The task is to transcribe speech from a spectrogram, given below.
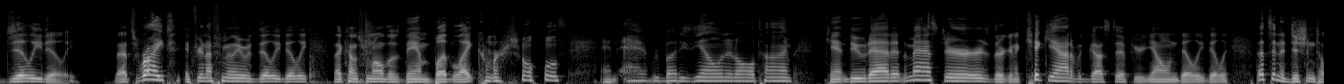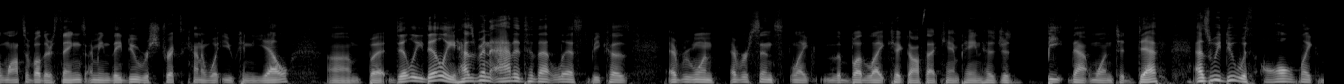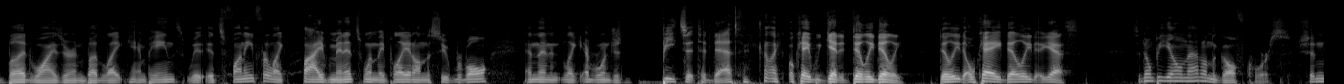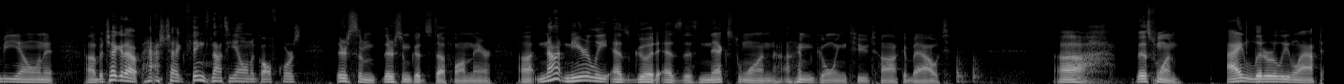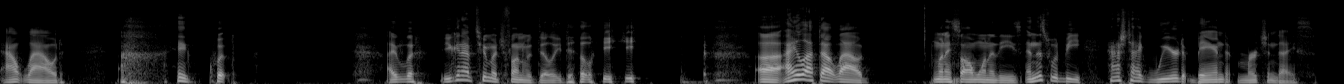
Dilly dilly. That's right. If you're not familiar with Dilly Dilly, that comes from all those damn Bud Light commercials, and everybody's yelling it all time. Can't do that at the Masters. They're to kick you out of Augusta if you're yelling Dilly Dilly. That's in addition to lots of other things. I mean, they do restrict kind of what you can yell, um, but Dilly Dilly has been added to that list because everyone, ever since like the Bud Light kicked off that campaign, has just beat that one to death, as we do with all like Budweiser and Bud Light campaigns. It's funny for like five minutes when they play it on the Super Bowl, and then like everyone just beats it to death. like, okay, we get it, dilly dilly, dilly, okay, dilly, yes. So don't be yelling that on the golf course. Shouldn't be yelling it. Uh, but check it out. Hashtag things not to yell on a golf course. There's some there's some good stuff on there. Uh, not nearly as good as this next one I'm going to talk about. Ah, uh, this one. I literally laughed out loud. I quit. I li- you can have too much fun with Dilly Dilly. uh, I laughed out loud when I saw one of these, and this would be hashtag weird band merchandise.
